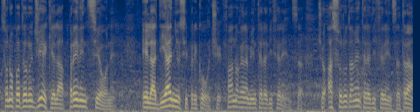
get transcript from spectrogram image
Sono patologie che la prevenzione e la diagnosi precoce fanno veramente la differenza, cioè assolutamente la differenza tra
